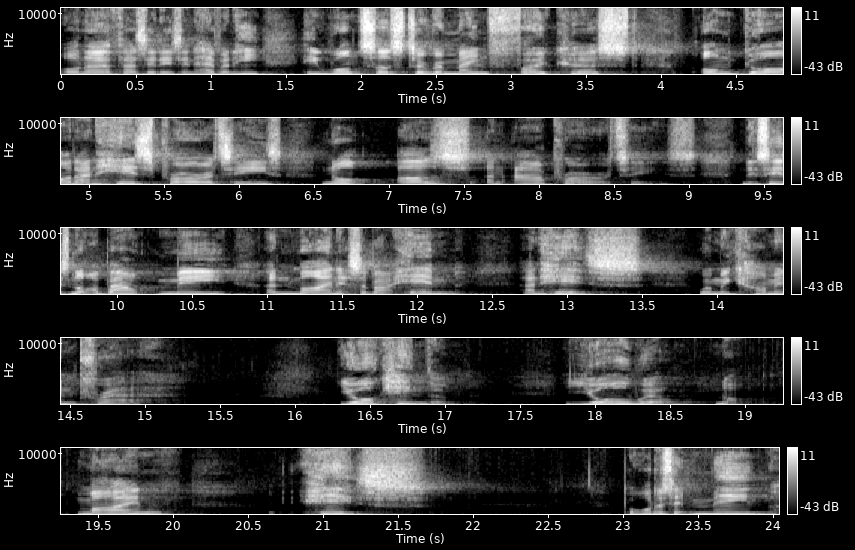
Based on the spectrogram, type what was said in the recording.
on earth as it is in heaven. He, he wants us to remain focused on God and his priorities, not us and our priorities. See, it's not about me and mine, it's about him and his when we come in prayer. Your kingdom, your will, not mine, his. But what does it mean, though?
